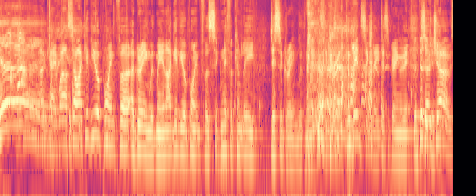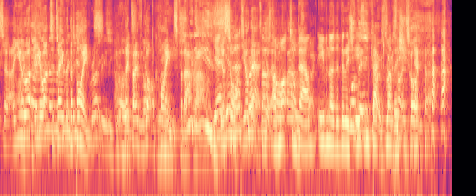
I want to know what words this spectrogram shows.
Yeah. Okay, well, so I give you a point for agreeing with me, and I give you a point for significantly disagreeing with me, convincingly disagreeing with me. So, Joe, so are you uh, are you up to date with the points? they both got a point for that round. Yeah, You're yeah, sort- that's you're correct. there. I've, I've marked them down, even though the village Well, is in fact So rubbish.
